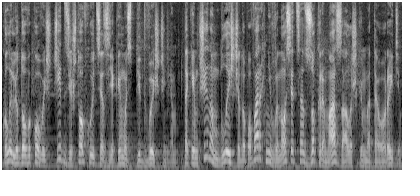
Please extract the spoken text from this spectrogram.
коли льодовиковий щит зіштовхується з якимось підвищенням. Таким чином, ближче до поверхні виносяться, зокрема, залишки метеоритів,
